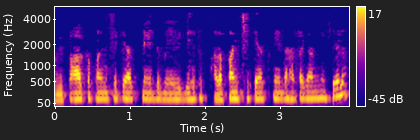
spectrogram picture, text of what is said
විපාක පංචකයක් නේද මේ විදිහට ඵල පංචකයක් නේද හටගන්නේ කියලා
